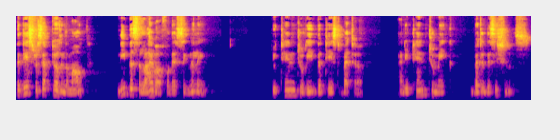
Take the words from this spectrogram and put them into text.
The taste receptors in the mouth need the saliva for their signaling. You tend to read the taste better and you tend to make better decisions.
